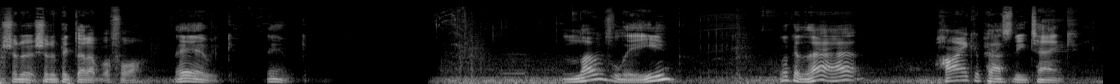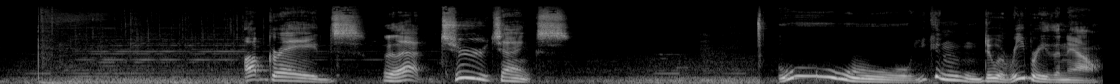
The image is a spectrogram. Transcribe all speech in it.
Should have should have picked that up before. There we go. There we go. Lovely. Look at that. High capacity tank. Upgrades. Look at that. Two tanks. Ooh, you can do a rebreather now.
